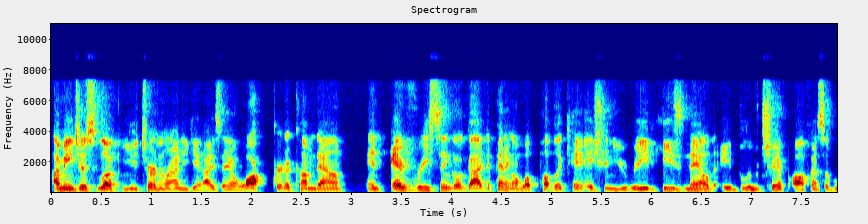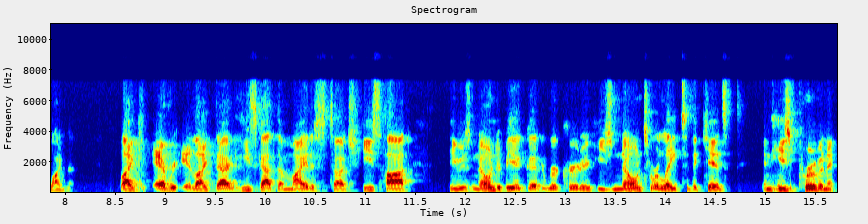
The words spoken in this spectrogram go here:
I mean, just look, you turn around, you get Isaiah Walker to come down, and every single guy, depending on what publication you read, he's nailed a blue chip offensive lineman. Like every like that, he's got the Midas touch. He's hot. He was known to be a good recruiter. He's known to relate to the kids, and he's proven it.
